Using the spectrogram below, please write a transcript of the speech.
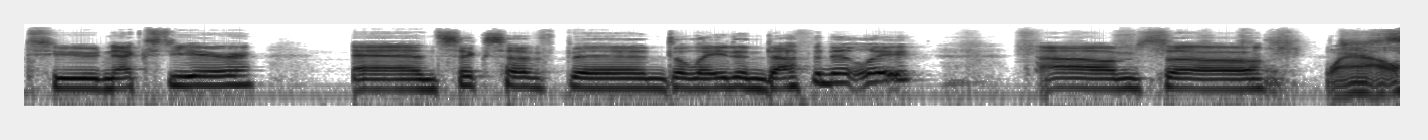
to next year, and six have been delayed indefinitely. Um, so, Wow.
